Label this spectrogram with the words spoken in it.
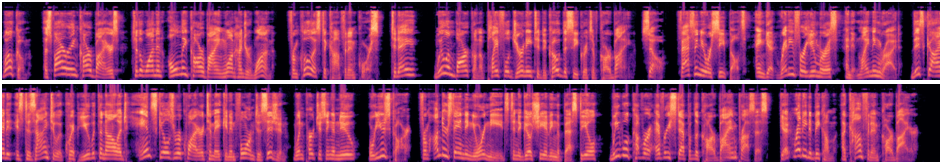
Welcome, aspiring car buyers, to the one and only Car Buying 101 from Clueless to Confident course. Today, we'll embark on a playful journey to decode the secrets of car buying. So, fasten your seatbelts and get ready for a humorous and enlightening ride. This guide is designed to equip you with the knowledge and skills required to make an informed decision when purchasing a new or used car. From understanding your needs to negotiating the best deal, we will cover every step of the car buying process. Get ready to become a confident car buyer.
